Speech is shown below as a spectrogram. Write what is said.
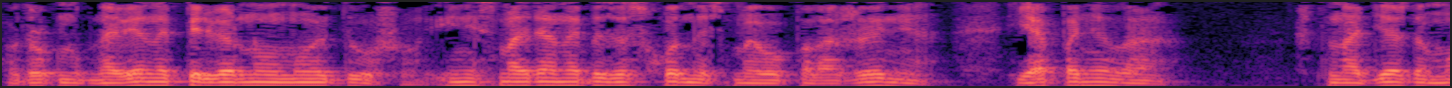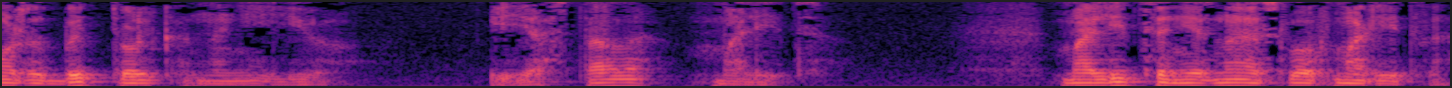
вдруг мгновенно перевернул мою душу, и, несмотря на безысходность моего положения, я поняла, что надежда может быть только на нее. И я стала молиться молиться, не зная слов молитвы.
